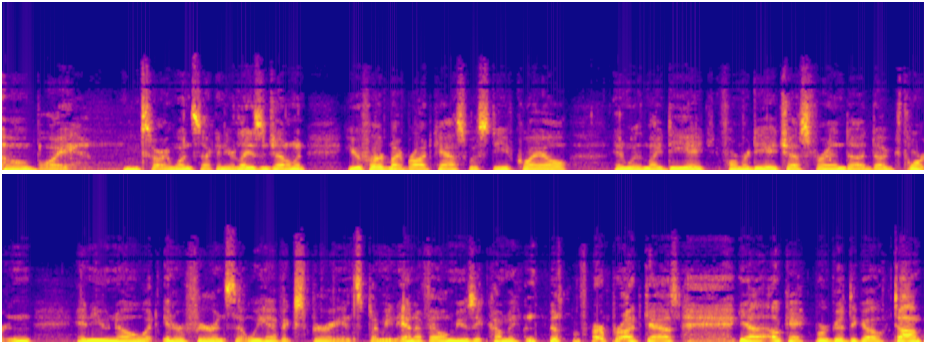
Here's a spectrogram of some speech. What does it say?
oh boy. Sorry, one second here. Ladies and gentlemen, you've heard my broadcast with Steve Quayle and with my DH, former DHS friend uh, Doug Thornton and you know what interference that we have experienced. I mean, NFL music coming in the middle of our broadcast. Yeah, okay, we're good to go. Tom,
